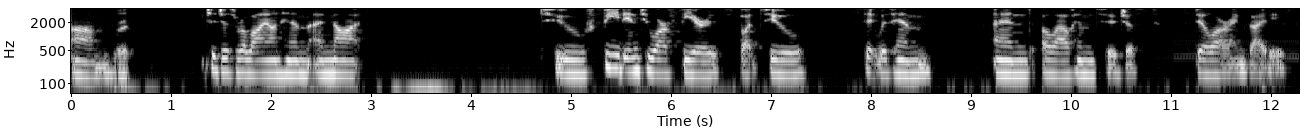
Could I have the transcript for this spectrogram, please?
um right. to just rely on him and not to feed into our fears but to sit with him and allow him to just still our anxieties.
